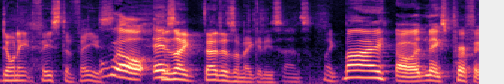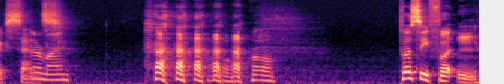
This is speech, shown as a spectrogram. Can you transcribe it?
donate face to face. Well, and, He's like, that doesn't make any sense. I'm like, bye. oh, it makes perfect sense. Never mind. Uh-oh, uh-oh. Pussyfooting.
